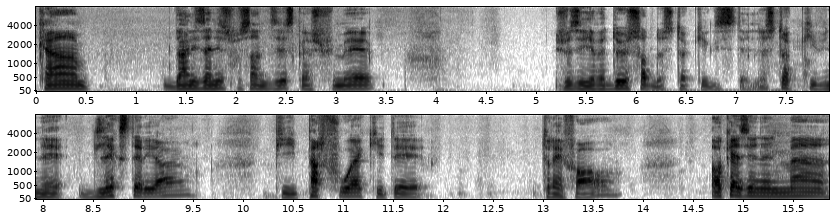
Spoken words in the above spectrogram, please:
quand, dans les années 70, quand je fumais, je veux dire, il y avait deux sortes de stocks qui existaient. Le stock qui venait de l'extérieur, puis parfois qui était très fort. Occasionnellement,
